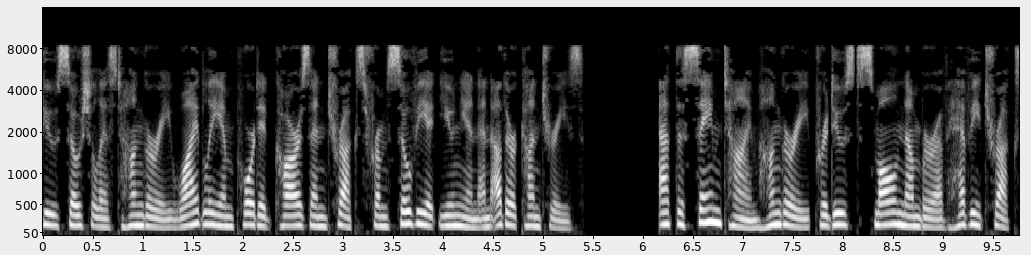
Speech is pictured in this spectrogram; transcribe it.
II Socialist Hungary widely imported cars and trucks from Soviet Union and other countries. At the same time Hungary produced small number of heavy trucks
